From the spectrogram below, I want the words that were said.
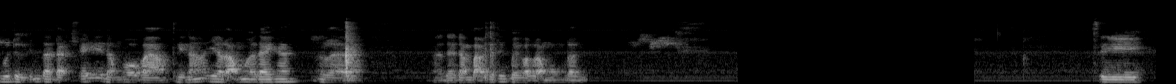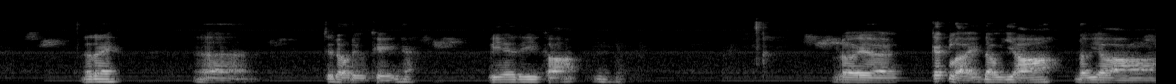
môi trường chúng ta đặt cái đồng hồ vào thì nó dao động ở đây ha là à, để đảm bảo cho thiết bị hoạt động ổn định. Thì ở đây à, chế độ điều khiển ha. VAD có. Rồi à, các loại đầu dò đầu dò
